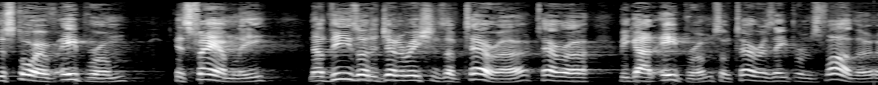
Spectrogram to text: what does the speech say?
the story of Abram, his family. Now, these are the generations of Terah. Terah begot Abram, so Terah is Abram's father.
